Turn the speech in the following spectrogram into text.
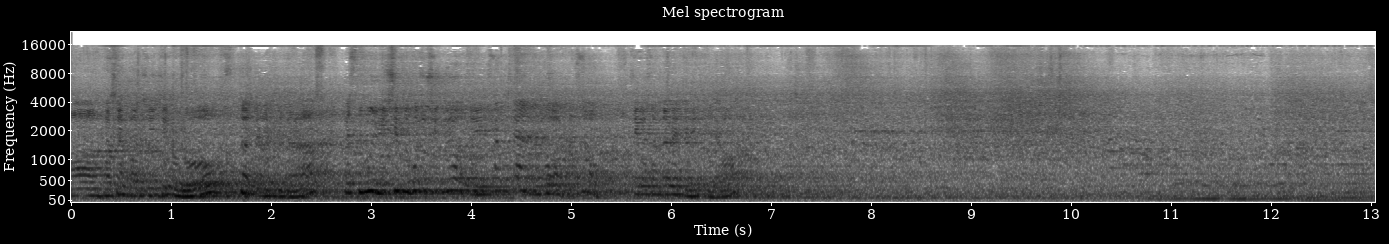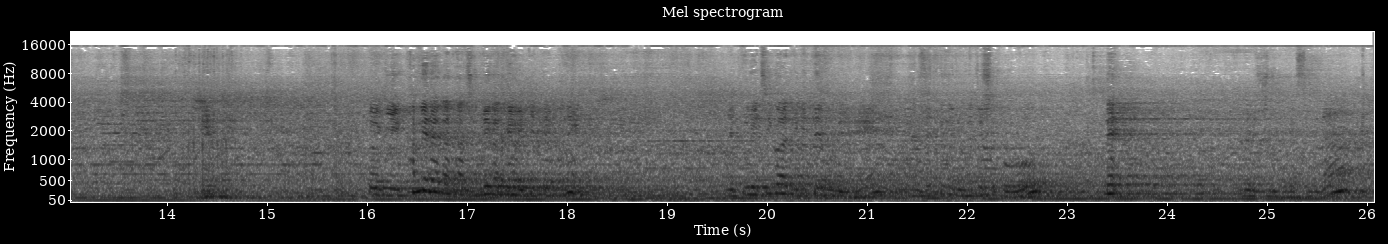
아, 다시 한번 진심으로 축하드립니다. 두분 위치도 서주시고요. 저희 상세한 정보 같아서 제가 전달해 드릴게요. 네. 또 여기 카메라가 다 준비가 되어 있기 때문에 예쁘게 찍어야 되기 때문에 세팅을 좀 해주시고 네 기다려주시면 되겠습니다.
